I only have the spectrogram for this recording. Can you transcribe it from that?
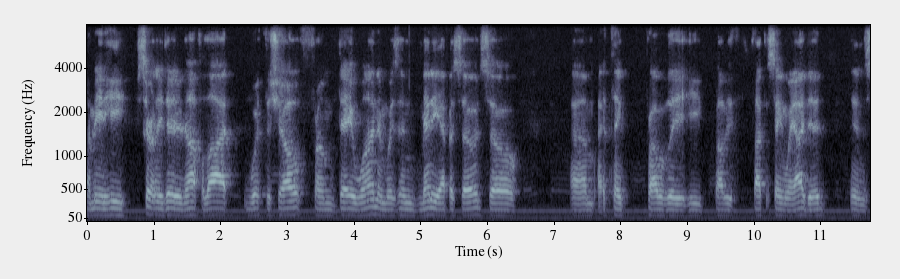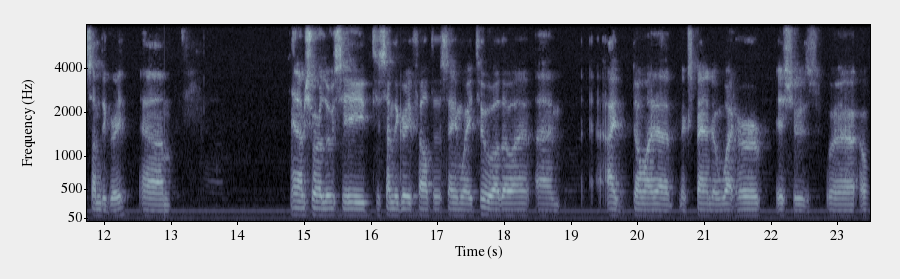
I mean, he certainly did an awful lot with the show from day one and was in many episodes. So um, I think probably he probably thought the same way I did in some degree. Um, and I'm sure Lucy, to some degree, felt the same way too. Although I, I'm I don't want to expand on what her issues were or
